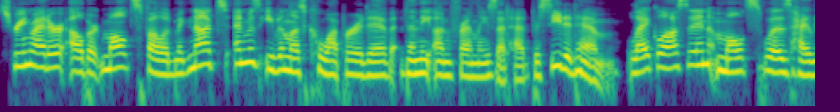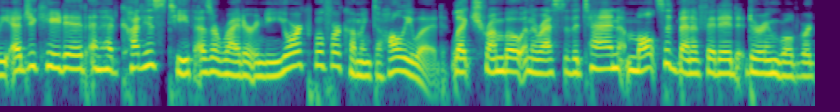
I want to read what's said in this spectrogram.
Screenwriter Albert Maltz followed McNutt and was even less cooperative than the unfriendlies that had preceded him. Like Lawson, Maltz was highly educated and had cut his teeth as a writer in New York before coming to Hollywood. Like Trumbo and the rest of the Ten, Maltz had benefited during World War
